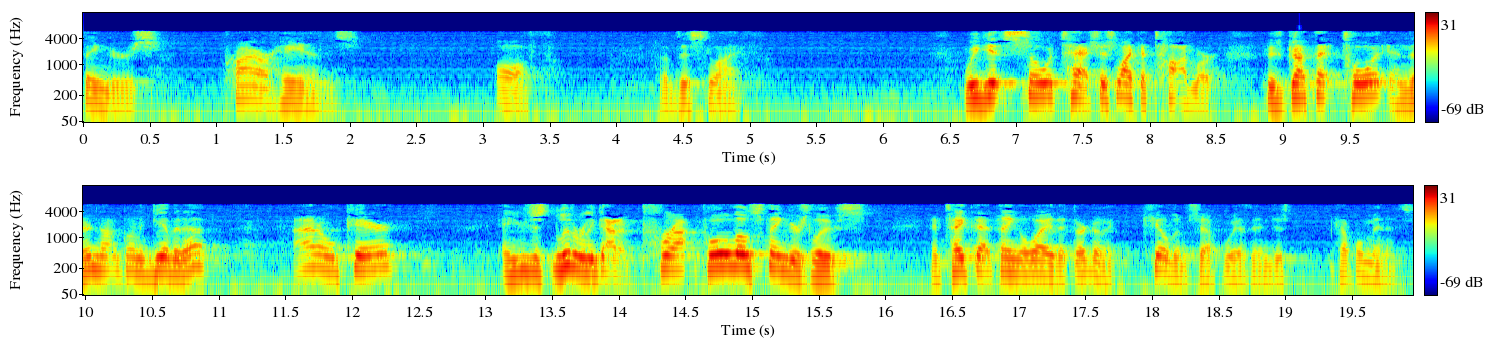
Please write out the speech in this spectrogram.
fingers, pry our hands off of this life. We get so attached. It's like a toddler who's got that toy and they're not going to give it up. I don't care. And you just literally got to pry, pull those fingers loose and take that thing away that they're going to kill themselves with in just a couple minutes.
